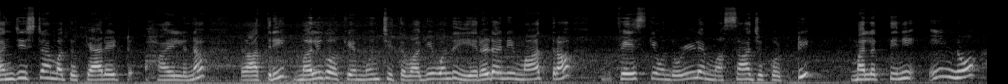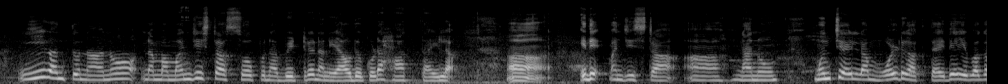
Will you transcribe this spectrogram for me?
ಮಂಜಿಷ್ಟ ಮತ್ತು ಕ್ಯಾರೆಟ್ ಆಯಿಲನ್ನ ರಾತ್ರಿ ಮಲ್ಗೋಕೆ ಮುಂಚಿತವಾಗಿ ಒಂದು ಎರಡನೇ ಮಾತ್ರ ಫೇಸ್ಗೆ ಒಂದು ಒಳ್ಳೆ ಮಸಾಜ್ ಕೊಟ್ಟು ಮಲಗ್ತೀನಿ. ಇನ್ನು ಈಗಂತೂ ನಾನು ನಮ್ಮ ಮಂಜಿಷ್ಟಾ ಸೋಪನ್ನ ಬಿಟ್ಟರೆ ನಾನು ಯಾವುದೂ ಕೂಡ ಹಾಕ್ತಾ ಇಲ್ಲ. ಇದೆ ಮಂಜಿಷ್ಟ ನಾನು ಮುಂಚೆ ಎಲ್ಲ ಮೋಲ್ಡ್ಗೆ ಹಾಕ್ತಾಯಿದ್ದೆ ಇವಾಗ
